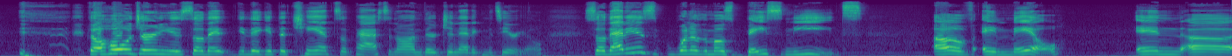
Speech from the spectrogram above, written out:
the whole journey is so that they get the chance of passing on their genetic material. So that is one of the most base needs of a male in uh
